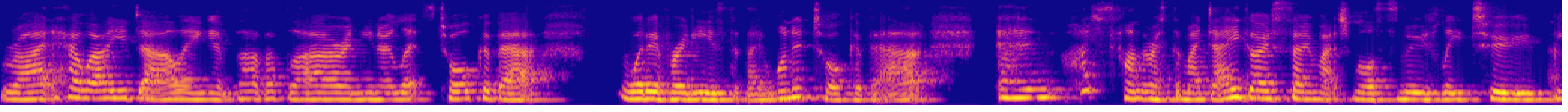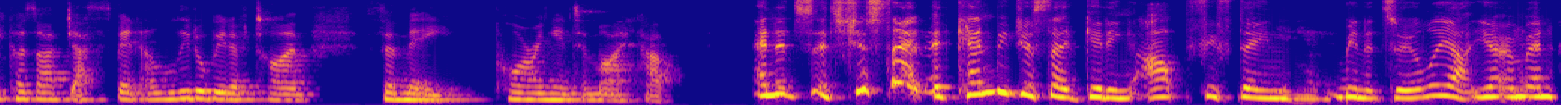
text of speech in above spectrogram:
right? How are you, darling? And blah, blah, blah. And, you know, let's talk about whatever it is that they want to talk about. And I just find the rest of my day goes so much more smoothly too, because I've just spent a little bit of time for me pouring into my cup. And it's it's just that it can be just that getting up 15 yeah. minutes earlier. Yeah, yeah. And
